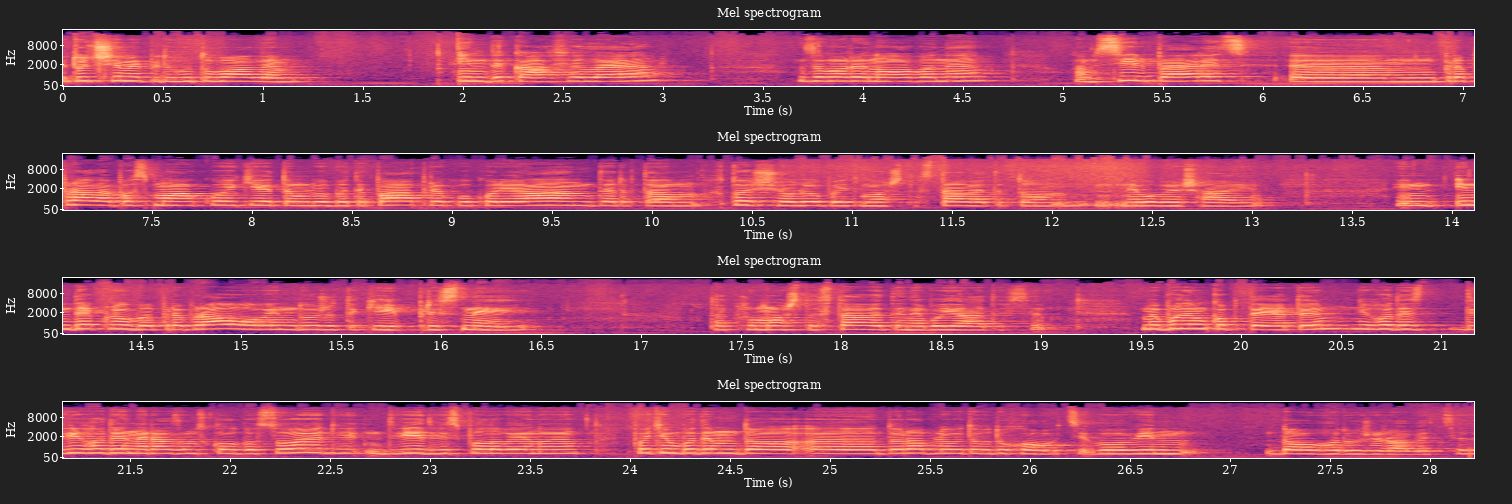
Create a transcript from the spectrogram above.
І тут ще ми підготували індика філе замариноване, там сіль, перець, е, приправи по смаку, які ви там любите, паприку, коріандр, там, хто що любить, можете ставити, то не помішає. Ін- Індик любить приправу, він дуже такий прісний. Так що можете ставити, не боятися. Ми будемо коптити його десь 2 години разом з колбасою, 2-2 з половиною. Потім будемо е, дороблювати в духовці, бо він довго дуже робиться.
